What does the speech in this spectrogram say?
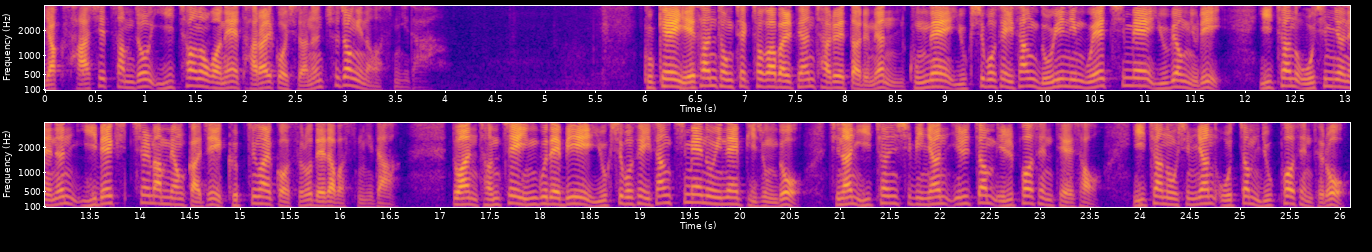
약 43조 2천억 원에 달할 것이라는 추정이 나왔습니다. 국회 예산정책처가 발표한 자료에 따르면 국내 65세 이상 노인 인구의 치매 유병률이 2050년에는 217만 명까지 급증할 것으로 내다봤습니다. 또한 전체 인구 대비 65세 이상 치매 노인의 비중도 지난 2012년 1.1%에서 2050년 5.6%로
